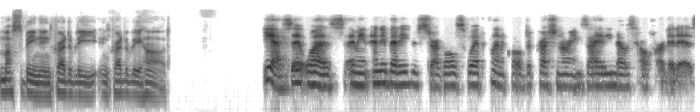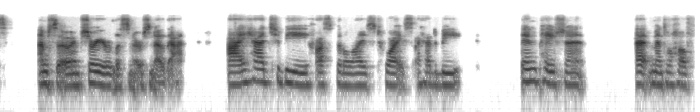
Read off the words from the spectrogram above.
must have been incredibly incredibly hard Yes, it was. I mean, anybody who struggles with clinical depression or anxiety knows how hard it is. I'm so I'm sure your listeners know that. I had to be hospitalized twice. I had to be inpatient at mental health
